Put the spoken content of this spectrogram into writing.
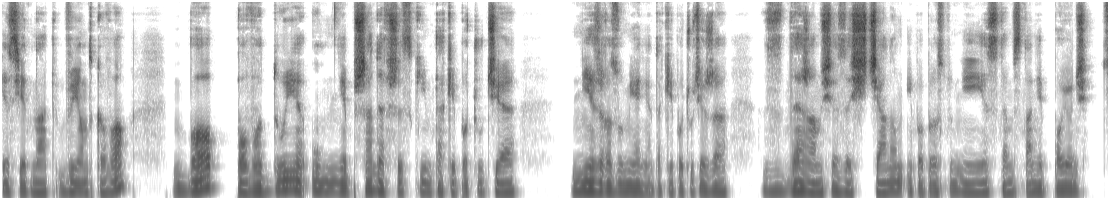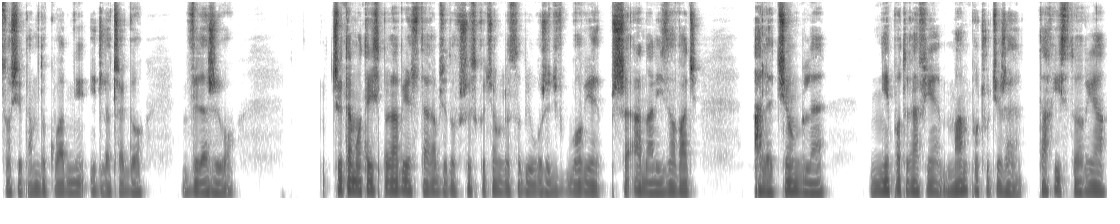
jest jednak wyjątkowo, bo powoduje u mnie przede wszystkim takie poczucie niezrozumienia, takie poczucie, że zderzam się ze ścianą i po prostu nie jestem w stanie pojąć, co się tam dokładnie i dlaczego wydarzyło. Czytam o tej sprawie, staram się to wszystko ciągle sobie ułożyć w głowie, przeanalizować, ale ciągle nie potrafię. Mam poczucie, że ta historia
